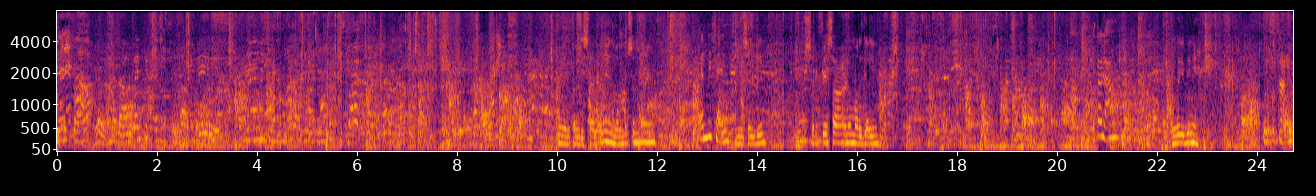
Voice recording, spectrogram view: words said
Yan po. 20 pesos. Ayun, pandesal. Ayun, malbuksan mo yun. Pandesal. Pandesal din. Sarap yan sa ano, margarine. Ito lang. Ang lagi din eh. Puro pagkain.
